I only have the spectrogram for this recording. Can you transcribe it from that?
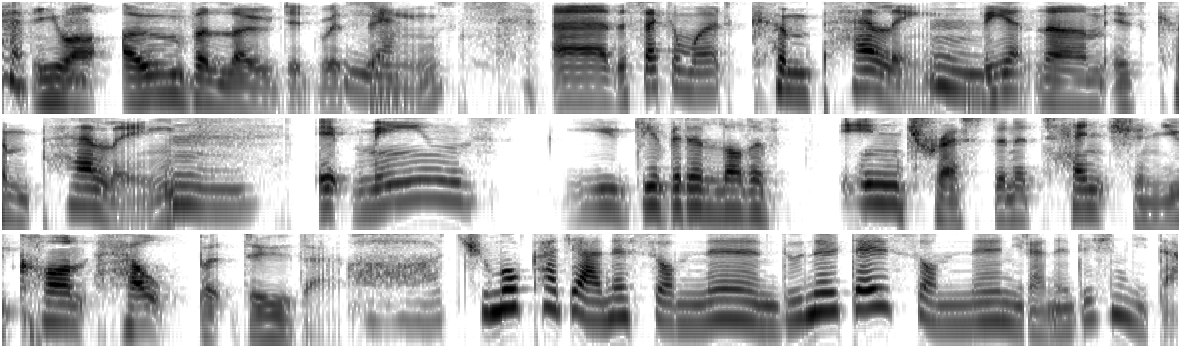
you are overloaded with Yeah. things. Uh, the second word, compelling. Vietnam is compelling. It means you give it a lot of interest and attention. You can't help but do that. 어, 주목하지 않을 수 없는, 눈을 뗄 수 없는이라는 뜻입니다.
